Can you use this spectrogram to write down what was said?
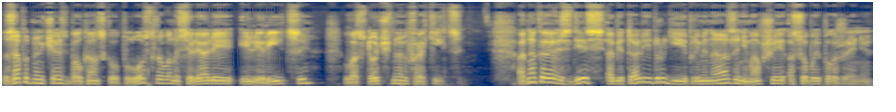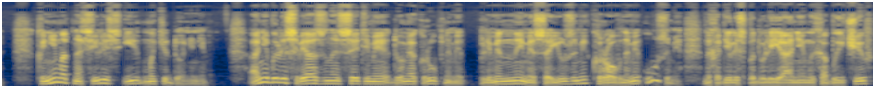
Западную часть Балканского полуострова населяли иллирийцы, восточную — фракийцы. Однако здесь обитали и другие племена, занимавшие особое положение. К ним относились и македонине. Они были связаны с этими двумя крупными племенными союзами кровными узами, находились под влиянием их обычаев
